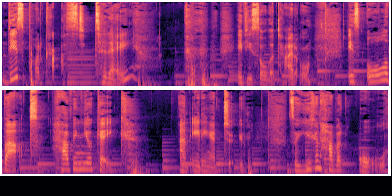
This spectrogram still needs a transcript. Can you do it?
this podcast today, if you saw the title, is all about having your cake and eating it too. So you can have it all.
